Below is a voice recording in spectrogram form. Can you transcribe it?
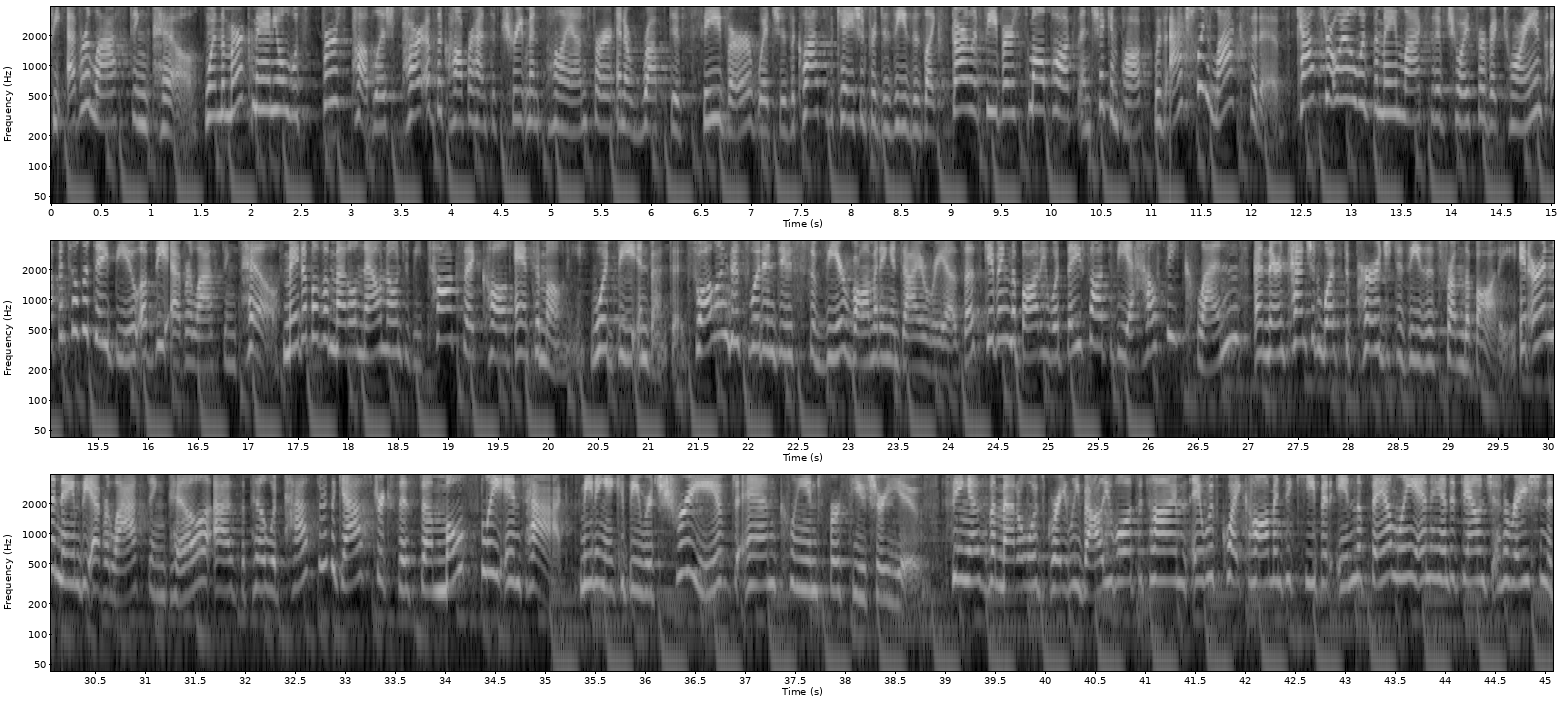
The everlasting pill. When the Merck manual was first published, part of the comprehensive treatment plan for an eruptive fever, which is a classification for diseases like scarlet fever, smallpox, and chickenpox, was actually laxatives. Castor oil was the main laxative choice for Victorians up until the debut of the everlasting pill, made up of a metal now known to be toxic called antimony, would be invented. Swallowing this would induce severe vomiting and diarrhea, thus giving the body what they thought to be a healthy cleanse, and their intention was to purge diseases from the body. It earned the name the everlasting pill as the pill would pass through the gastric system mostly intact, meaning it could be retrieved and cleaned for future use. Seeing as the metal was greatly valuable at the time, it was quite common to keep it in the family and hand it down generation to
